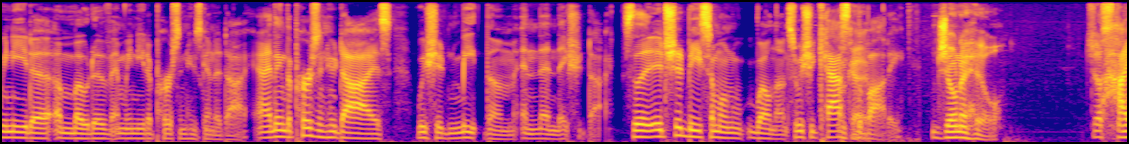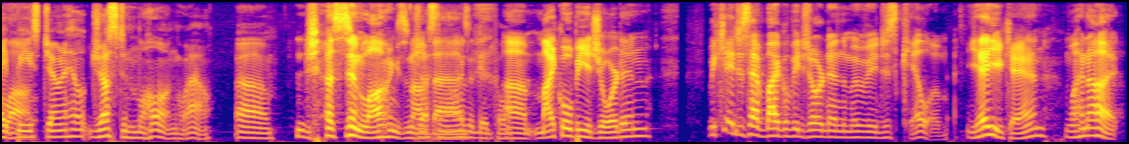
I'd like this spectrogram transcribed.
we need a, a motive and we need a person who's gonna die. And I think the person who dies, we should meet them and then they should die. So it should be someone well known. So we should cast Okay. the body. Jonah Hill, Just Hype beast Jonah Hill, Justin Long. Wow. Um, Justin Long's not Justin bad. Long's a good pull. Um, Michael B. Jordan. We can't just have Michael B. Jordan in the movie and just kill him. Yeah, you can. Why not?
